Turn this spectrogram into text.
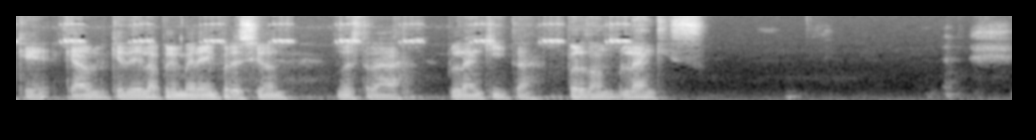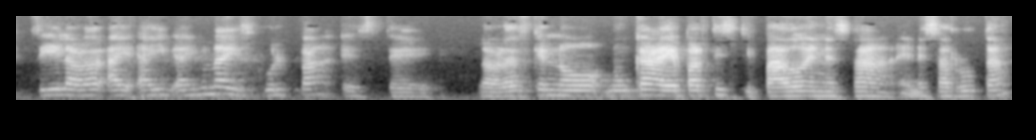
que, que, que dé la primera impresión nuestra Blanquita, perdón, Blanquis. Sí, la verdad, hay, hay, hay, una disculpa. Este, la verdad es que no, nunca he participado en esa, en esa ruta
